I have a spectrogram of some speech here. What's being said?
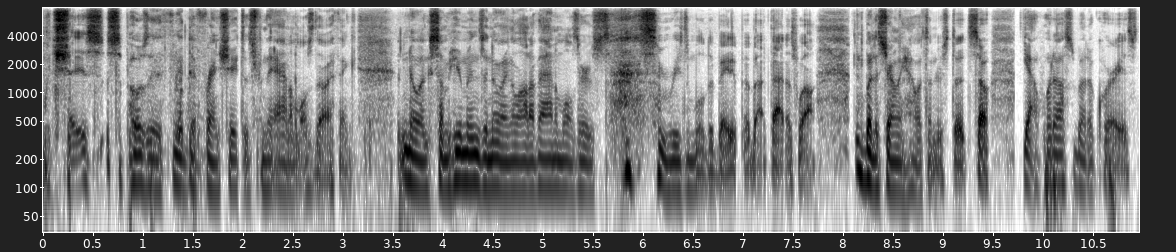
which is supposedly the thing that differentiates us from the animals, though I think knowing some humans and knowing a lot of animals, there's some reasonable debate about that as well. But it's generally how it's understood. So, yeah, what else about Aquarius?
